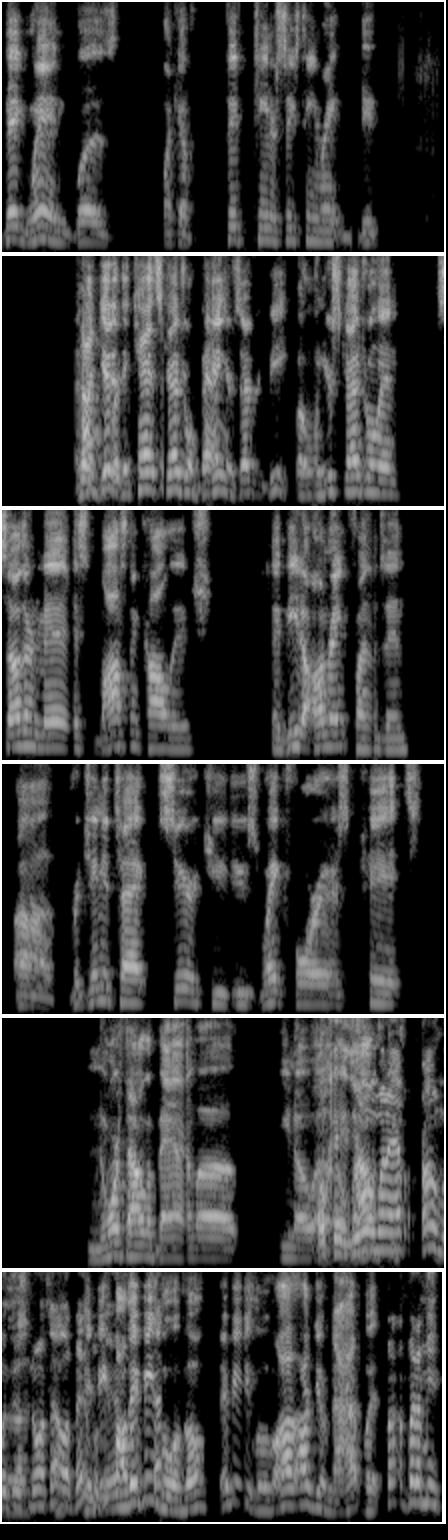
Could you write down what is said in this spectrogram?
big win was like a 15 or 16 ranked Duke. And I get it; they can't schedule bangers every week, but when you're scheduling Southern Miss, Boston College, they beat an unranked Clemson, uh, Virginia Tech, Syracuse, Wake Forest, Pitt, North Alabama, you know. Uh, okay, the only one I have a problem with is North Alabama. They beat, oh, they beat Louisville. They beat Louisville. I'll, I'll, give them that. But, but but I mean,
